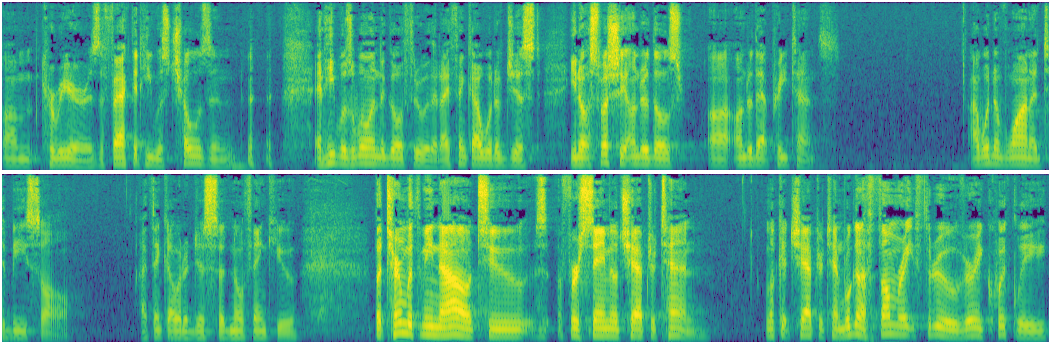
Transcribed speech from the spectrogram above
um, career is the fact that he was chosen and he was willing to go through with it. I think I would have just, you know, especially under those uh, under that pretense. I wouldn't have wanted to be Saul. I think I would have just said no thank you. But turn with me now to 1 Samuel chapter 10. Look at chapter 10. We're going to thumb right through very quickly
